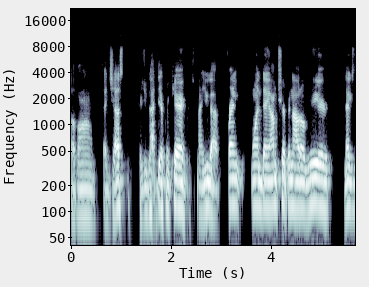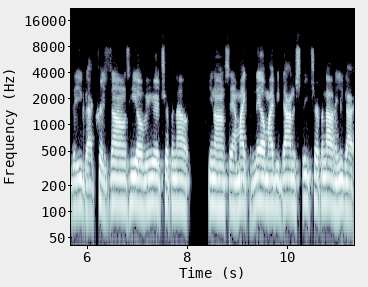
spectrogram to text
of um adjusting because you got different characters. Man, you got Frank one day I'm tripping out over here. Next day you got Chris Jones, he over here tripping out. You know what I'm saying? Mike Pennel might be down the street tripping out, and you got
